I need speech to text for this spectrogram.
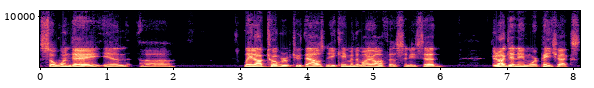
so one day in uh, late October of 2000, he came into my office and he said, You're not getting any more paychecks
